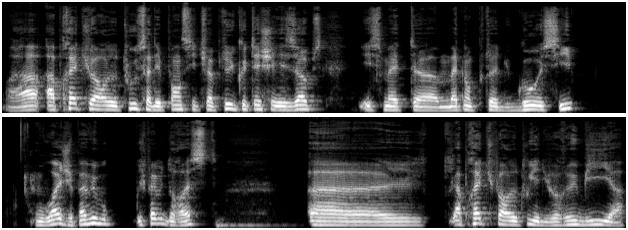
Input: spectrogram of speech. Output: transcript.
Voilà. Après, tu vas avoir de tout. Ça dépend si tu vas plus du côté chez les ops, ils se mettent maintenant plutôt à du Go aussi. On voit, j'ai pas vu beaucoup, j'ai pas vu de Rust. Euh, après, tu parles de tout. Il y a du Ruby, il y a,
